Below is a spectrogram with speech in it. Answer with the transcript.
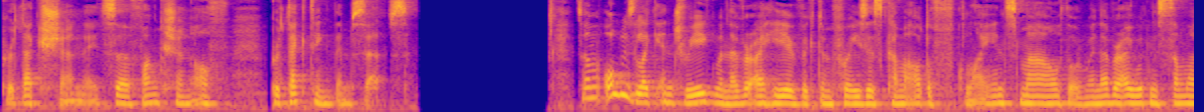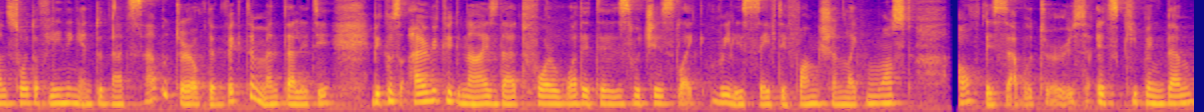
protection, it's a function of protecting themselves. So I'm always like intrigued whenever I hear victim phrases come out of clients' mouth or whenever I witness someone sort of leaning into that saboteur of the victim mentality because I recognize that for what it is, which is like really safety function, like most of the saboteurs, it's keeping them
